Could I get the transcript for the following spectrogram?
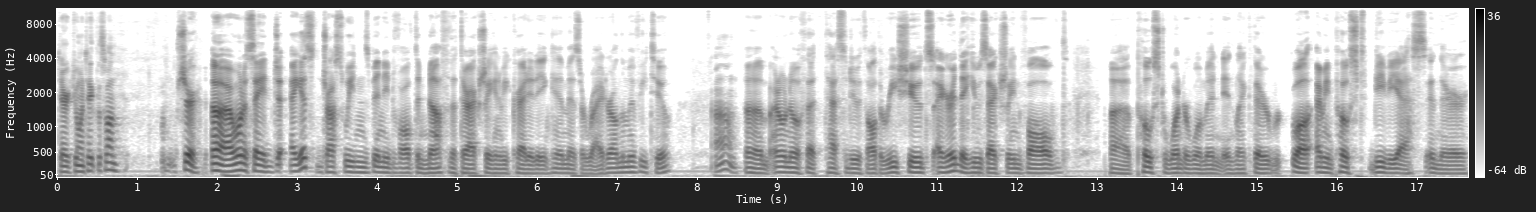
Derek, do you want to take this one? Sure. Uh, I want to say, I guess Joss Whedon's been involved enough that they're actually going to be crediting him as a writer on the movie too. Oh, Um, I don't know if that has to do with all the reshoots. I heard that he was actually involved uh, post Wonder Woman in like their well, I mean post BVS in their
